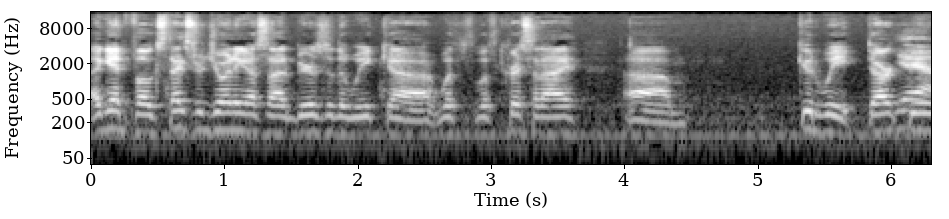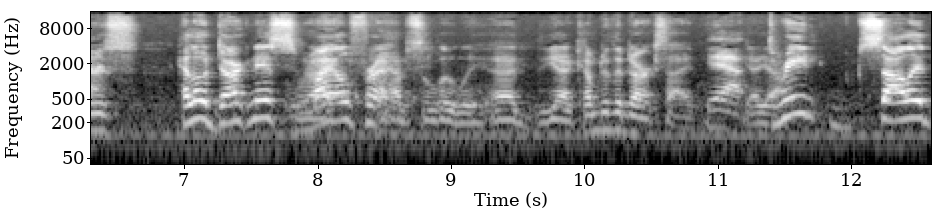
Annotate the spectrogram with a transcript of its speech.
Again, folks, thanks for joining us on Beers of the Week uh, with with Chris and I. Um, good week. Dark Yeah. beers. Hello, darkness, my old friend. Absolutely. Uh, yeah, come to the dark side. Yeah, Yeah, yeah. three solid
